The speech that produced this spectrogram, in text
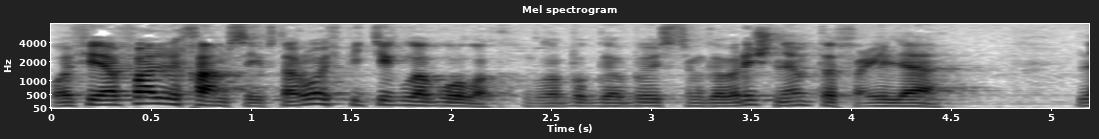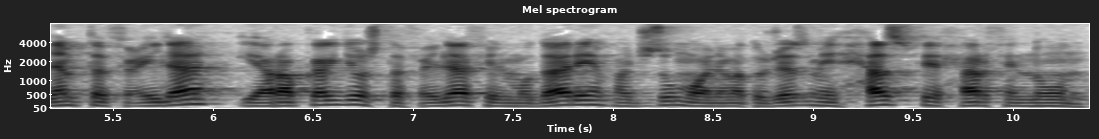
Вафиафаль хамса, и второй в пяти глаголах. Допустим, говоришь лям тафиля. Лям тафиля, и араб как делаешь? Тафиля фильмудари, маджзум, валямату джазми, хасфи харфи нун.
